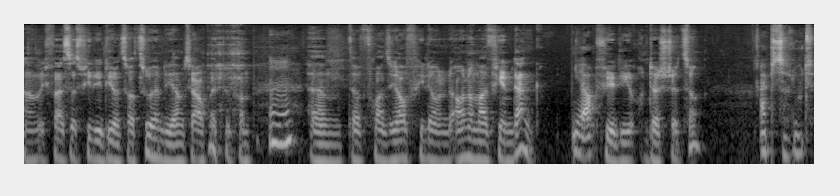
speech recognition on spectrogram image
äh, ich weiß, dass viele, die uns auch zuhören, die haben es ja auch mitbekommen. Mhm. Ähm, da freuen sich auch viele. Und auch nochmal vielen Dank ja, für die Unterstützung. absolut.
